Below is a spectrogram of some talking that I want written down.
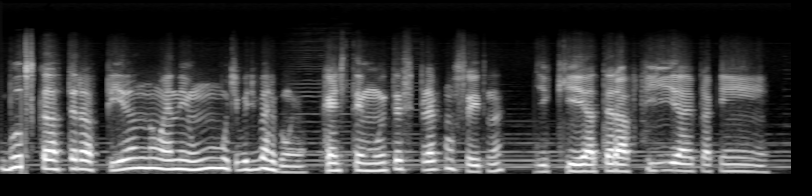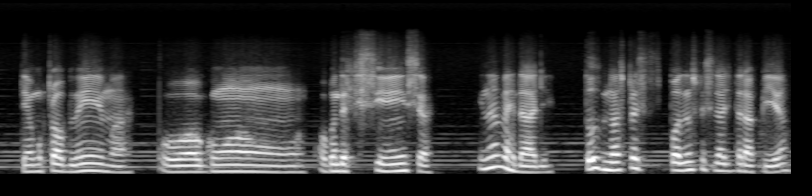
buscar terapia não é nenhum motivo de vergonha. Porque a gente tem muito esse preconceito, né? De que a terapia é para quem tem algum problema ou algum, alguma deficiência. E não é verdade. Todos nós podemos precisar de terapia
